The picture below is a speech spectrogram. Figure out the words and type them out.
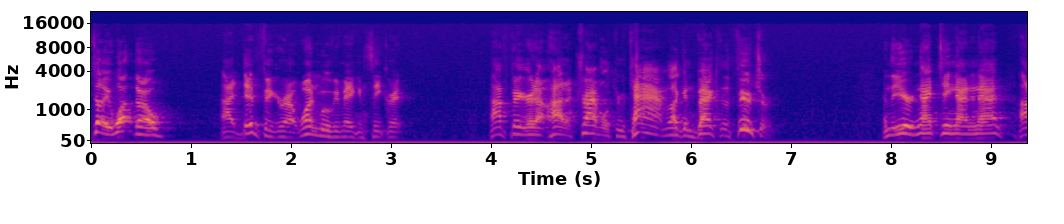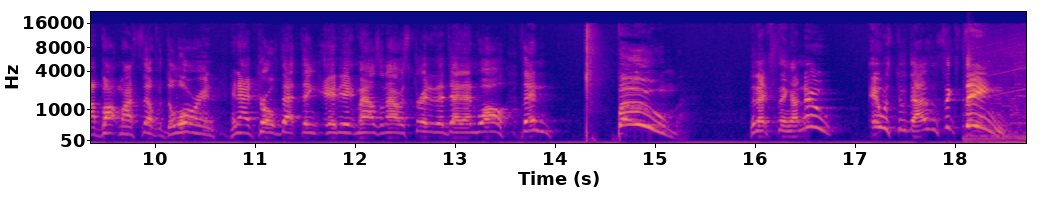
Tell you what though, I did figure out one movie making secret. I figured out how to travel through time like in Back to the Future. In the year 1999, I bought myself a DeLorean and I drove that thing 88 miles an hour straight at a dead end wall. Then, boom! The next thing I knew, it was 2016.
